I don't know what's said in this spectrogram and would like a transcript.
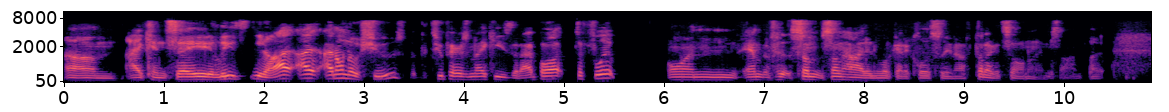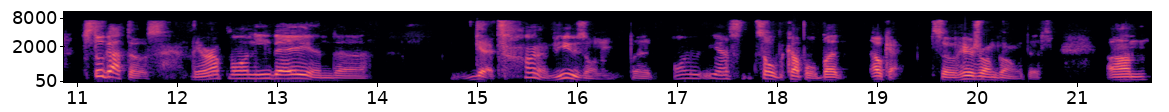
Um, i can say at least you know I, I i don't know shoes but the two pairs of nikes that i bought to flip on some somehow i didn't look at it closely enough thought i could sell on amazon but still got those. They're up on ebay and uh, get a ton of views on them but yeah sold a couple but okay so here's where I'm going with this. Um,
